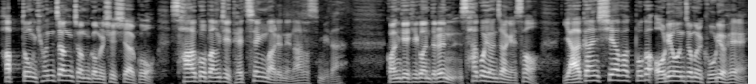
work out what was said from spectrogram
합동 현장 점검을 실시하고 사고 방지 대책 마련에 나섰습니다. 관계 기관들은 사고 현장에서 야간 시야 확보가 어려운 점을 고려해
